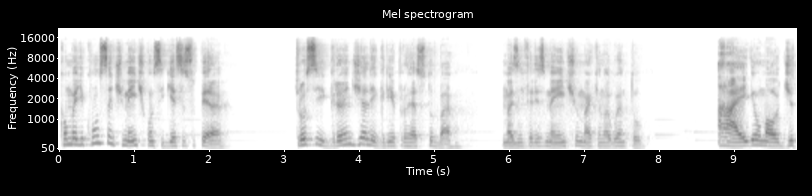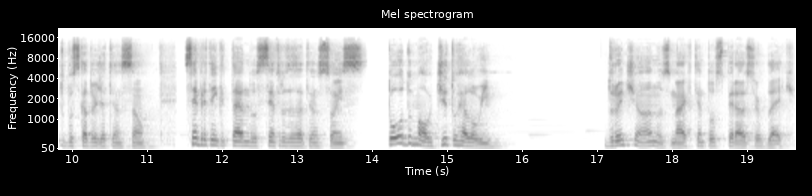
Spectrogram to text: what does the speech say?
como ele constantemente conseguia se superar. Trouxe grande alegria para o resto do bairro, mas infelizmente o Mark não aguentou. Ah, ele é um maldito buscador de atenção. Sempre tem que estar no centro das atenções. Todo maldito Halloween. Durante anos, Mark tentou superar o Sr. Black.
